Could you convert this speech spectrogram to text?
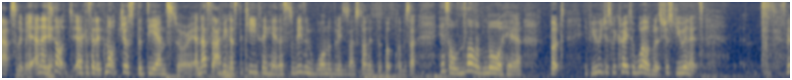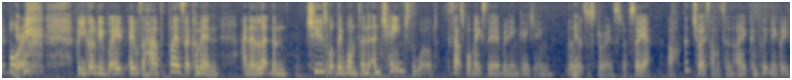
absolutely. And it's Yeah. not, like I said, it's not just the DM story. And that's, Mm. I think that's the key thing here. That's the reason, one of the reasons I started the book club is that here's a lot of lore here. But if you just create a world where it's just you in it, it's a bit boring. but you've got to be able to have players that come in and then let them choose what they want and, and change the world. Because that's what makes the really engaging little Yeah. bits of story and stuff. So yeah. Oh, good choice, Hamilton. I completely agree.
